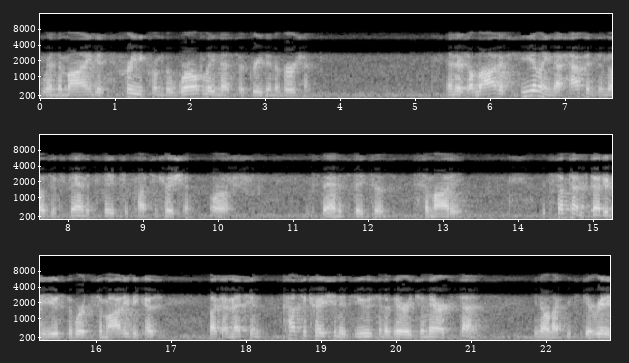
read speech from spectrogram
when the mind is free from the worldliness of greed and aversion. And there's a lot of healing that happens in those expanded states of concentration or expanded states of samadhi. It's sometimes better to use the word samadhi because, like I mentioned, concentration is used in a very generic sense. You know, like we can get really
